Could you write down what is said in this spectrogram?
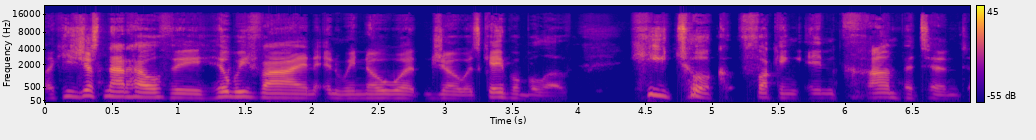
Like he's just not healthy. He'll be fine, and we know what Joe is capable of. He took fucking incompetent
